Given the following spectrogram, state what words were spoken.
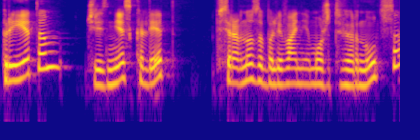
При этом через несколько лет все равно заболевание может вернуться,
